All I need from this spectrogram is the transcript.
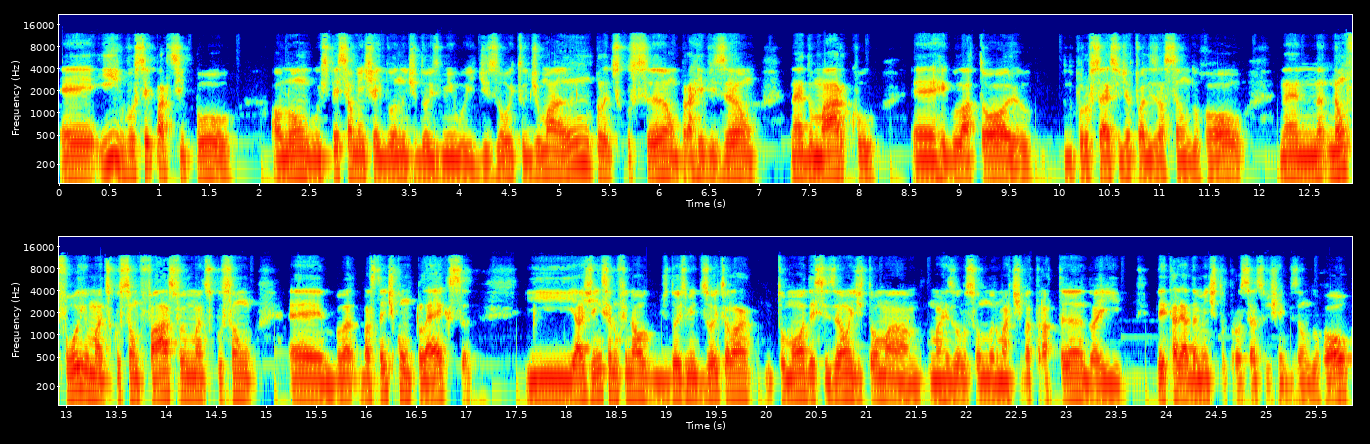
É, e você participou ao longo, especialmente aí do ano de 2018, de uma ampla discussão para revisão né, do marco é, regulatório do processo de atualização do rol. Né? Não foi uma discussão fácil, foi uma discussão é, bastante complexa. E a agência, no final de 2018, ela tomou a decisão, editou uma, uma resolução normativa tratando aí detalhadamente do processo de revisão do rol.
